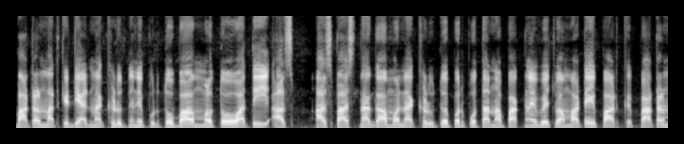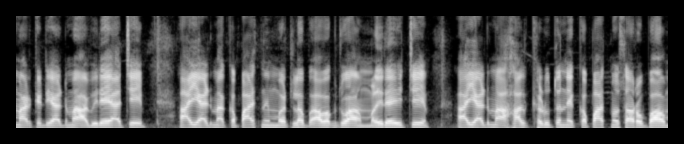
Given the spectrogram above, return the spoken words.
પાટણ માર્કેટ યાર્ડમાં ખેડૂતોને પૂરતો ભાવ મળતો હોવાથી આસ, આસપાસના ગામોના ખેડૂતો પર પોતાના પાકને વેચવા માટે પાટ- પાટણ માર્કેટ યાર્ડમાં આવી રહ્યા છે. આ યાર્ડમાં કપાસની મતલબ આવક જોવા મળી રહી છે. આ યાર્ડમાં હાલ ખેડૂતોને કપાસનો સારો ભાવ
